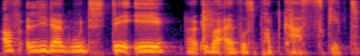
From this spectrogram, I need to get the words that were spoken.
auf liedergut.de oder überall, wo es Podcasts gibt.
